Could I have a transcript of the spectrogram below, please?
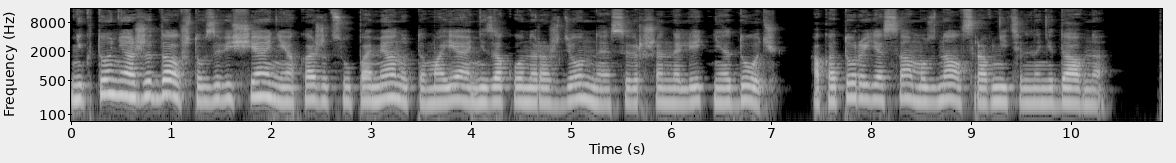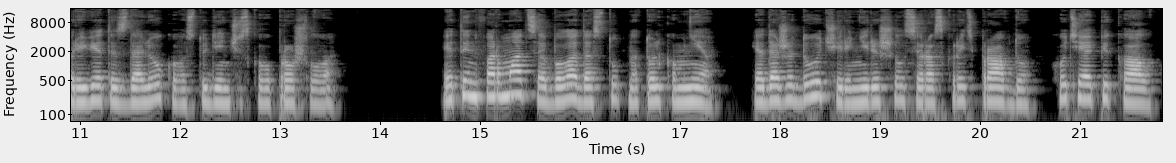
Никто не ожидал, что в завещании окажется упомянута моя незаконно рожденная совершеннолетняя дочь, о которой я сам узнал сравнительно недавно. Привет из далекого студенческого прошлого. Эта информация была доступна только мне. Я даже дочери не решился раскрыть правду, хоть и опекал,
